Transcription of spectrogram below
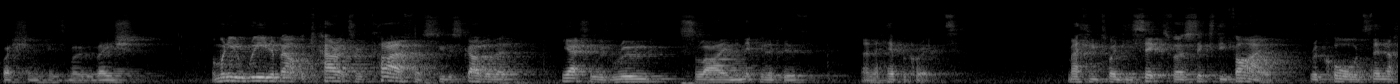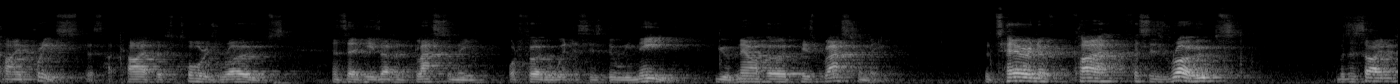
question his motivation. And when you read about the character of Caiaphas, you discover that he actually was rude, sly, manipulative, and a hypocrite. Matthew 26, verse 65, records then the high priest, Caiaphas, tore his robes and said, He's uttered blasphemy. What further witnesses do we need? You have now heard his blasphemy. The tearing of Caiaphas's robes was a sign of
